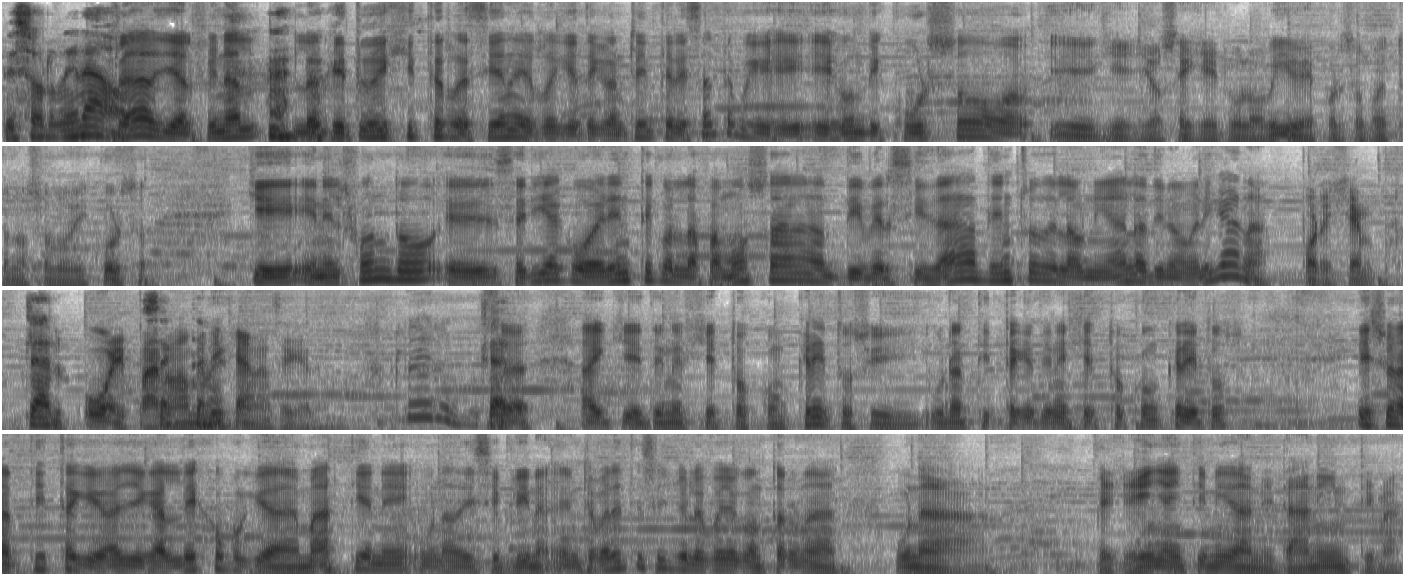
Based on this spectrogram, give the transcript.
Desordenado. Claro, y al final lo que tú dijiste recién es que te encontré interesante porque es un discurso, eh, que yo sé que tú lo vives, por supuesto, no solo discurso, que en el fondo eh, sería coherente con la famosa diversidad dentro de la unidad latinoamericana, por ejemplo. Claro. O hispanoamericana, si Claro, o sea, hay que tener gestos concretos y un artista que tiene gestos concretos es un artista que va a llegar lejos porque además tiene una disciplina. Entre paréntesis, yo les voy a contar una, una pequeña intimidad, ni tan íntima,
